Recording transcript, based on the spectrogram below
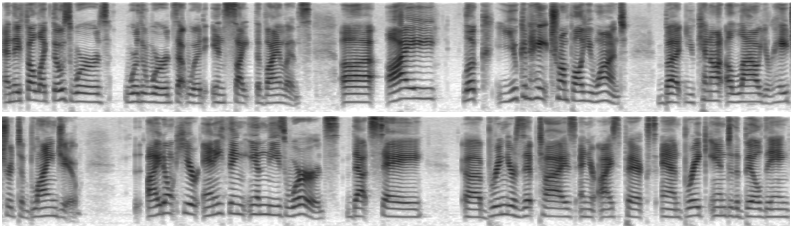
and they felt like those words were the words that would incite the violence. Uh, I look, you can hate Trump all you want, but you cannot allow your hatred to blind you. I don't hear anything in these words that say, uh, bring your zip ties and your ice picks and break into the building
